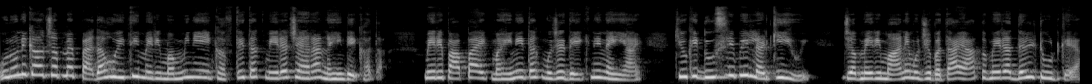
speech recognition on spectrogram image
उन्होंने कहा, जब मैं पैदा हुई थी, मेरी मम्मी ने एक हफ़्ते तक मेरा चेहरा नहीं देखा था। मेरे पापा एक महीने तक मुझे देखने नहीं आए, क्योंकि दूसरी भी लड़की हुई। जब मेरी माँ ने मुझे बताया तो मेरा दिल टूट गया।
